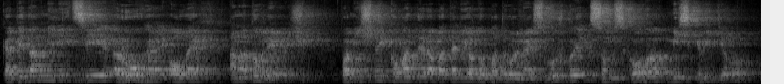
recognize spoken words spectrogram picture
Капітан міліції Ругаль Олег Анатолійович, помічник командира батальйону патрульної служби Сумського міськвідділу.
